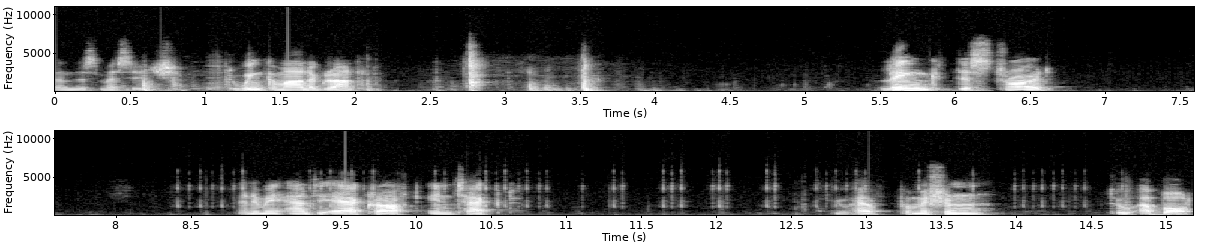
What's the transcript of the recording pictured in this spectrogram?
send this message to Wing Commander Grant. Ling destroyed. Enemy anti aircraft intact. You have permission to abort.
